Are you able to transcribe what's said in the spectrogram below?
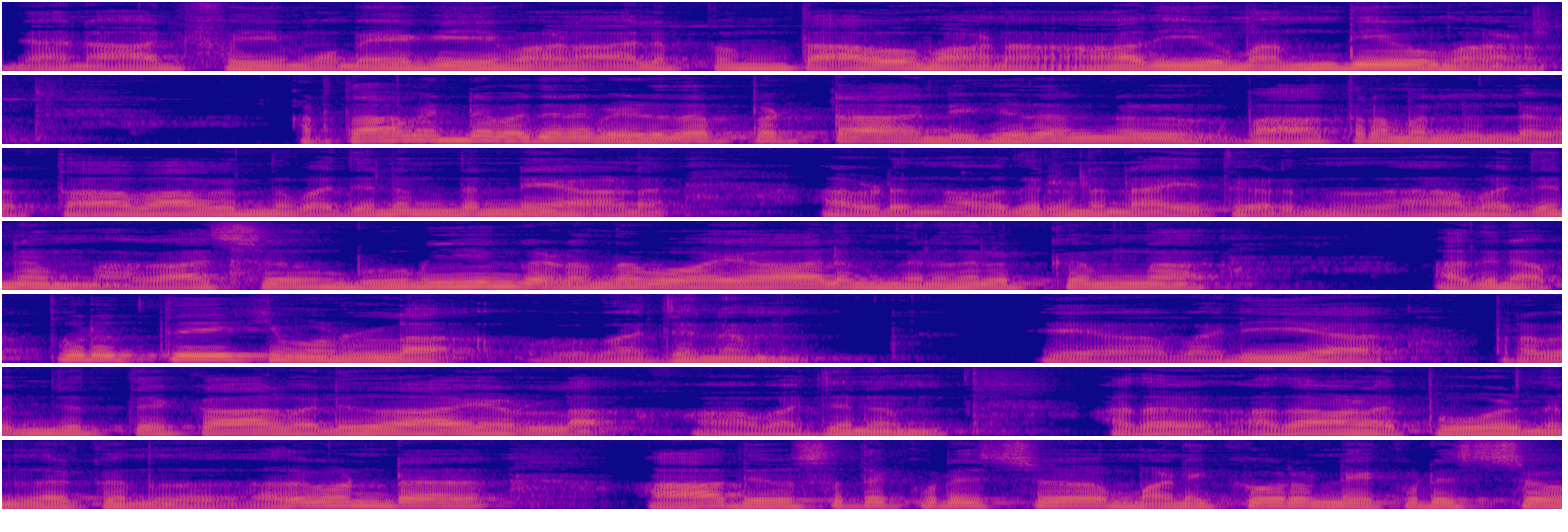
ഞാൻ ആൽഫയും ഒമേഗയുമാണ് ആലപ്പും താവുമാണ് ആദിയും അന്ത്യവുമാണ്. കർത്താവിന്റെ വചനം എഴുതപ്പെട്ട ലിഖിതങ്ങൾ മാത്രമല്ലല്ലോ കർത്താവാകുന്ന വചനം തന്നെയാണ് അവിടെ നിന്ന് അവതരണനായി തീർന്നത്. ആ വചനം ആകാശവും ഭൂമിയും കടന്നു പോയാലും നിലനിൽക്കുന്ന അതിനപ്പുറത്തേക്കുമുള്ള വചനം വലിയ പ്രപഞ്ചത്തെക്കാൾ വലുതായുള്ള ആ വചനം അത് അതാണ് എപ്പോഴും നിലനിൽക്കുന്നത്. അതുകൊണ്ട് ആ ദിവസത്തെക്കുറിച്ചോ മണിക്കൂറിനെക്കുറിച്ചോ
